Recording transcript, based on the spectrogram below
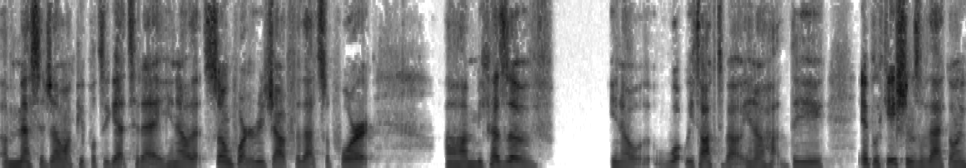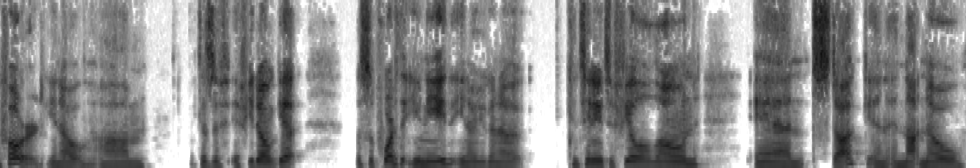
a message I want people to get today. You know, that's so important to reach out for that support um, because of you know what we talked about you know how, the implications of that going forward you know um, because if, if you don't get the support that you need you know you're going to continue to feel alone and stuck and, and not know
